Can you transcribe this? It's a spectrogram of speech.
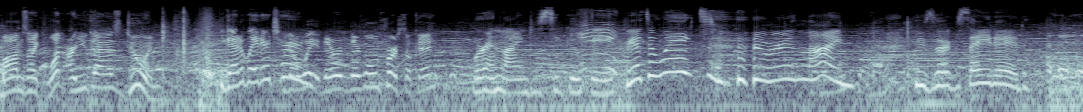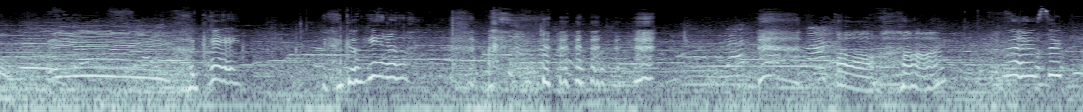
Mom's like, what are you guys doing? You gotta wait our turn. No, wait, they're, they're going first, okay? We're in line to see Goofy. We have to wait. We're in line. He's so excited. Okay. Go get him. Aww. That was so cute.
